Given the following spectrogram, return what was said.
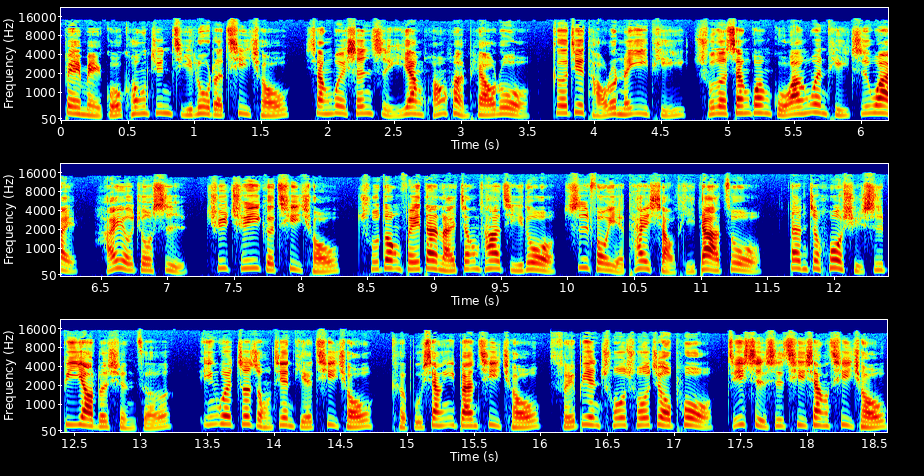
被美国空军击落的气球像卫生纸一样缓缓飘落。各界讨论的议题，除了相关国安问题之外，还有就是区区一个气球，出动飞弹来将它击落，是否也太小题大做？但这或许是必要的选择。因为这种间谍气球可不像一般气球，随便戳戳就破。即使是气象气球，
